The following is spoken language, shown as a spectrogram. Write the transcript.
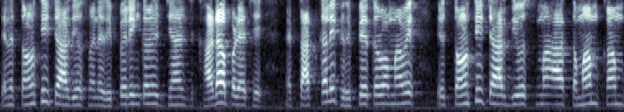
તેને ત્રણથી ચાર દિવસમાં એને રિપેરિંગ કરે જ્યાં ખાડા પડ્યા છે એ તાત્કાલિક રિપેર કરવામાં આવે. એ ત્રણથી ચાર દિવસમાં આ તમામ કામ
